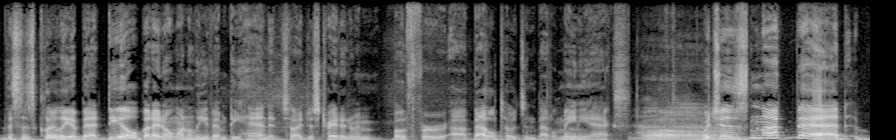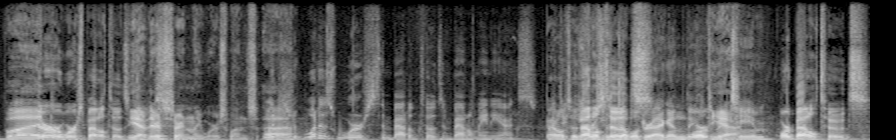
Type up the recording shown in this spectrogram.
this is clearly a bad deal but i don't want to leave empty handed so i just traded them in both for uh, battletoads and battlemaniacs Oh. which is not bad but There are worse Battletoads. yeah games. there's certainly worse ones Which, uh, what is worse than Battletoads and battle Battlemaniacs? Battletoads Battletoads versus Double Dragon, the or- ultimate yeah. team. or Battletoads.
